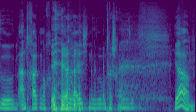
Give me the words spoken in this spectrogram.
so einen Antrag noch einreichen, so unterschreiben. So. Ja, Mhm.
